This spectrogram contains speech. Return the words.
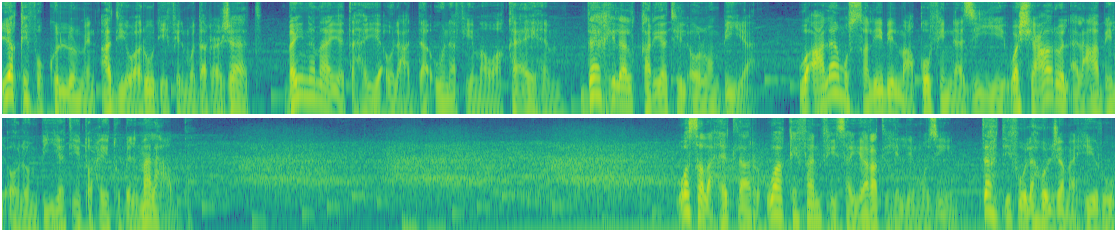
يقف كل من أدي ورودي في المدرجات بينما يتهيأ العداؤون في مواقعهم داخل القرية الأولمبية. وأعلام الصليب المعقوف النازي وشعار الألعاب الأولمبية تحيط بالملعب. وصل هتلر واقفا في سيارته الليموزين تهتف له الجماهير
